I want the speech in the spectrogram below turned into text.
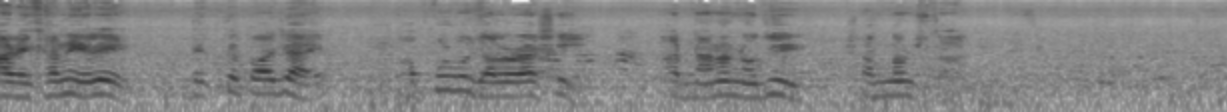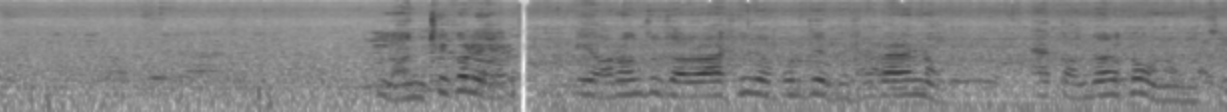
আর এখানে এলে দেখতে পাওয়া যায় অপূর্ব জলরাশি আর নানা নদীর সঙ্গমস্থল লঞ্চে করে এই অনন্ত জলরাশির ওপর দিয়ে ভেসে বেড়ানো এক অন্যরকম অনুভূতি।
